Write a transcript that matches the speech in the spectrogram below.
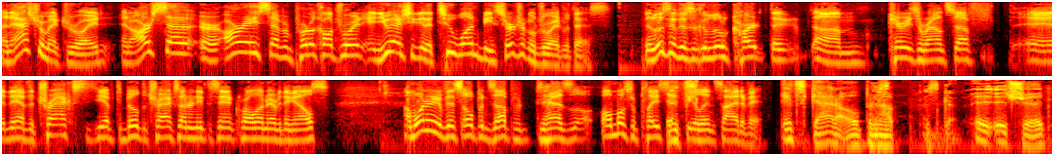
an astromech droid, an R seven or RA seven protocol droid, and you actually get a two one B surgical droid with this. It looks like there's a little cart that um, carries around stuff. Uh, they have the tracks. You have to build the tracks underneath the Sandcrawler and everything else. I'm wondering if this opens up, has almost a playset It's- feel inside of it. It's gotta open up. it's got, it, it should.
